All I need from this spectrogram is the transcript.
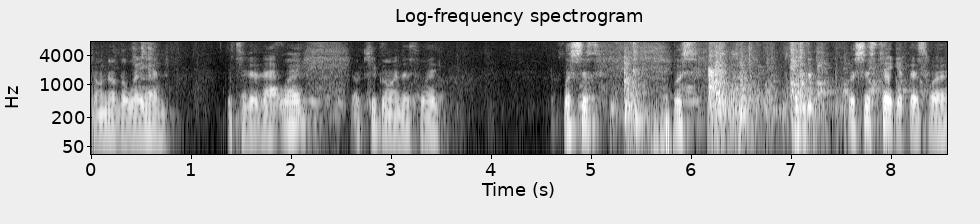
Don't know the way in. It's either that way or keep going this way. Let's just let's let's just take it this way.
